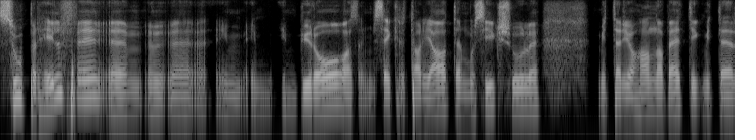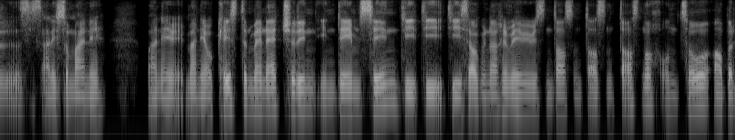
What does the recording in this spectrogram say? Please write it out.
super Hilfe ähm, äh, im, im, im Büro, also im Sekretariat der Musikschule mit der Johanna Bettig, mit der, das ist eigentlich so meine, meine, meine Orchestermanagerin in dem Sinn, die, die, die sagen mir nachher, wir müssen das und das und das noch und so, aber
